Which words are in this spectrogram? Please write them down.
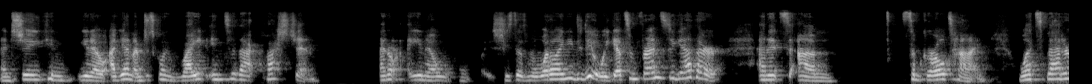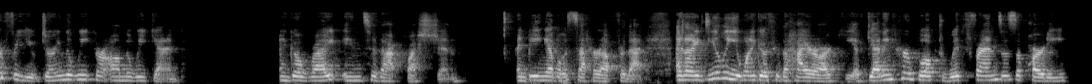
And she can, you know, again, I'm just going right into that question. I don't, you know, she says, well, what do I need to do? We get some friends together, and it's um, some girl time. What's better for you during the week or on the weekend? And go right into that question and being able to set her up for that. And ideally, you want to go through the hierarchy of getting her booked with friends as a party,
